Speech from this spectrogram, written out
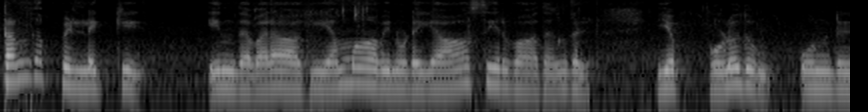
தங்கப்பிள்ளைக்கு இந்த வராகி அம்மாவினுடைய ஆசீர்வாதங்கள் எப்பொழுதும் உண்டு.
